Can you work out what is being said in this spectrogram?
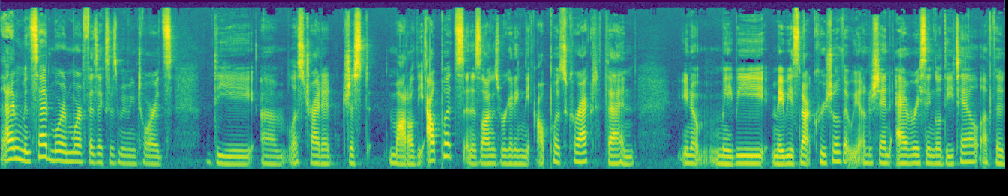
that having been said, more and more physics is moving towards the um, let's try to just model the outputs, and as long as we're getting the outputs correct, then you know maybe maybe it's not crucial that we understand every single detail of the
